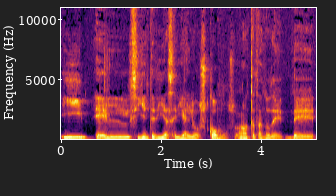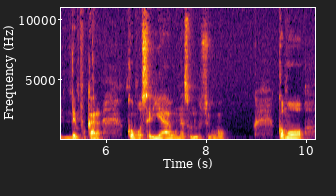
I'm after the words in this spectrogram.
Y el siguiente día sería los cómo, tratando de, de, enfocar cómo sería una solución, cómo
